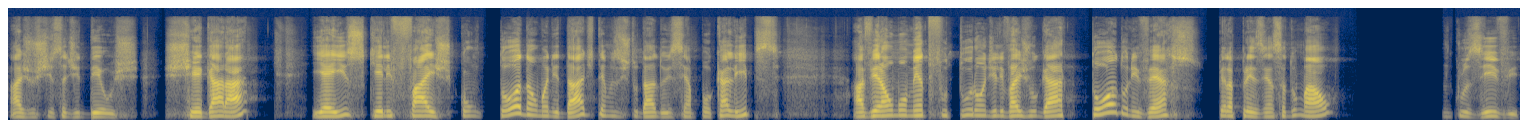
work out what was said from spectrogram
a justiça de Deus chegará, e é isso que ele faz com toda a humanidade, temos estudado isso em Apocalipse. Haverá um momento futuro onde ele vai julgar todo o universo pela presença do mal, inclusive,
